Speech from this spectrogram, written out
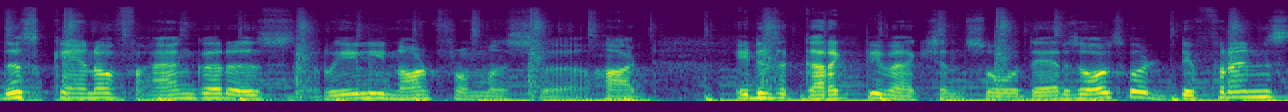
this kind of anger is really not from his uh, heart it is a corrective action. So there is also a difference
